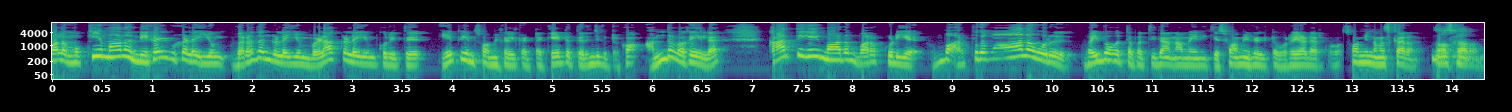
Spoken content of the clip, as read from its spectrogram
பல முக்கியமான நிகழ்வுகளையும் விரதங்களையும் விழாக்களையும் குறித்து ஏபிஎன் சுவாமிகள் கிட்ட கேட்டு தெரிஞ்சுக்கிட்டு இருக்கோம். அந்த வகையில் கார்த்திகை மாதம் வரக்கூடிய ரொம்ப அற்புதமான ஒரு வைபவத்தை பற்றி தான் நாம இன்னைக்கு சுவாமிகள்கிட்ட உரையாட இருக்கிறோம். சுவாமி நமஸ்காரம். நமஸ்காரம்.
